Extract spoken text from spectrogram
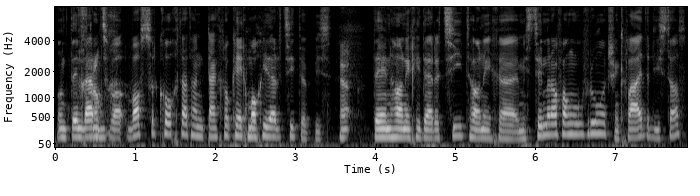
Und dann, während das Wa- Wasser gekocht hat, habe ich gedacht, okay, ich mache in dieser Zeit etwas. Ja. Dann habe ich in dieser Zeit habe ich, äh, mein Zimmer angefangen aufzuräumen, geschwind Kleider, dies, das.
